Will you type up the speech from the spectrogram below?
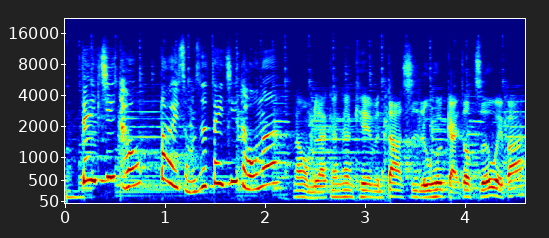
机头，到底什么是飞机头呢？让我们来看看 Kevin 大师如何改造折尾吧。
